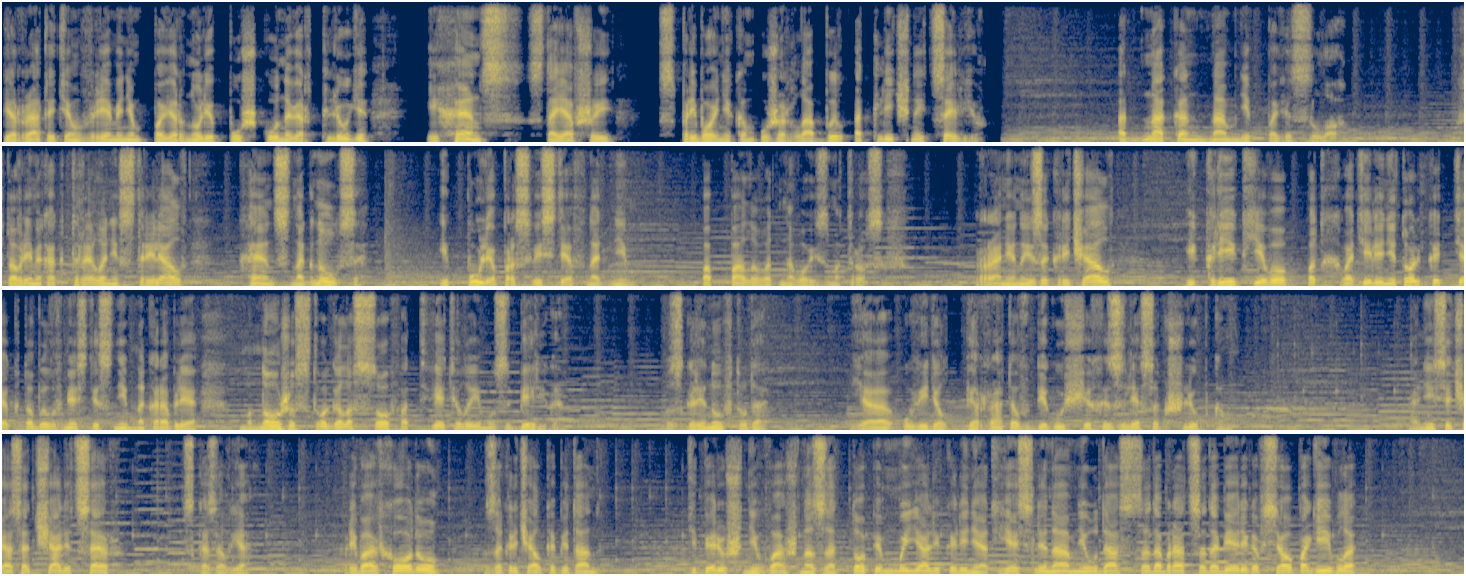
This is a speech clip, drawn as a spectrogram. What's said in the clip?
Пираты тем временем повернули пушку на вертлюге, и Хэнс, стоявший с прибойником у жерла, был отличной целью. Однако нам не повезло. В то время как Треллани стрелял, Хэнс нагнулся, и пуля, просвистев над ним, попала в одного из матросов. Раненый закричал — и крик его подхватили не только те, кто был вместе с ним на корабле. Множество голосов ответило ему с берега. Взглянув туда, я увидел пиратов, бегущих из леса к шлюпкам. «Они сейчас отчалят, сэр», — сказал я. «Прибавь ходу!» — закричал капитан. Теперь уж не важно, затопим мы ялик или нет. Если нам не удастся добраться до берега, все погибло.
